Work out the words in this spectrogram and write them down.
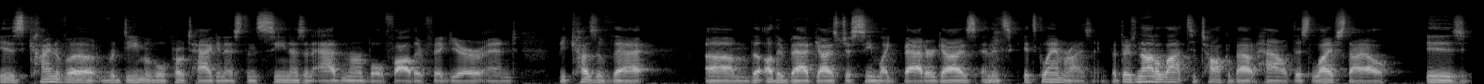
is kind of a redeemable protagonist and seen as an admirable father figure. And because of that, um, the other bad guys just seem like badder guys, and it's it's glamorizing. But there's not a lot to talk about how this lifestyle is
